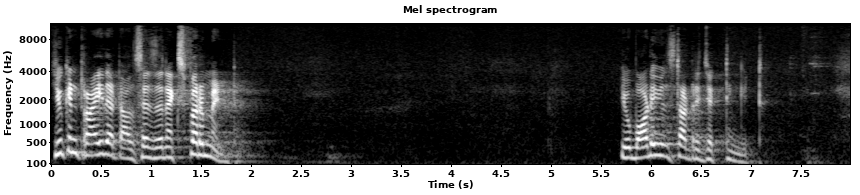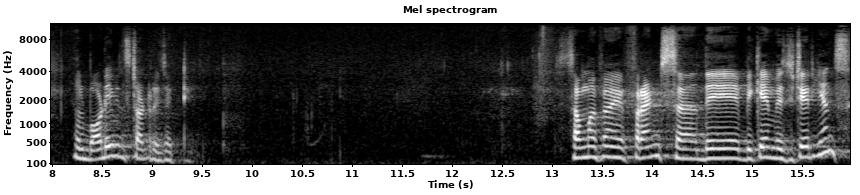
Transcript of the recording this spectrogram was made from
You can try that also as an experiment. Your body will start rejecting it. Your body will start rejecting. Some of my friends, uh, they became vegetarians.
